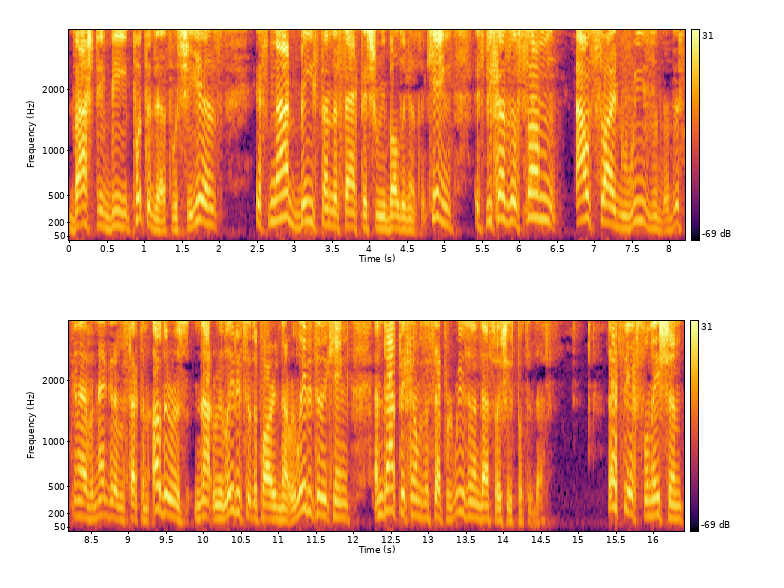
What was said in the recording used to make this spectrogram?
Vashti be put to death, which she is, it's not based on the fact that she rebelled against the king. It's because of some outside reason that this can have a negative effect on others, not related to the party, not related to the king, and that becomes a separate reason, and that's why she's put to death. That's the explanation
